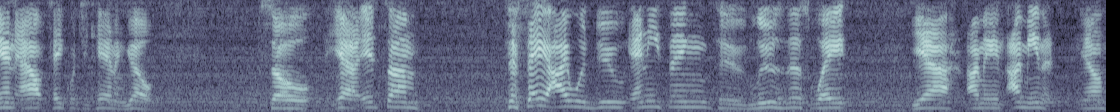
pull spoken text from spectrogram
in, out, take what you can and go. So yeah, it's um to say I would do anything to lose this weight. Yeah, I mean, I mean it. You know,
